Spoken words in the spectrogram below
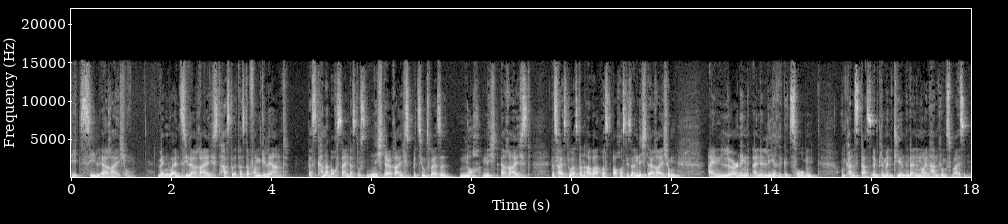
die Zielerreichung. Wenn du ein Ziel erreichst, hast du etwas davon gelernt. Das kann aber auch sein, dass du es nicht erreichst bzw. noch nicht erreichst. Das heißt, du hast dann aber auch aus dieser Nichterreichung ein Learning, eine Lehre gezogen und kannst das implementieren in deine neuen Handlungsweisen.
